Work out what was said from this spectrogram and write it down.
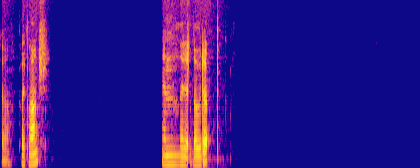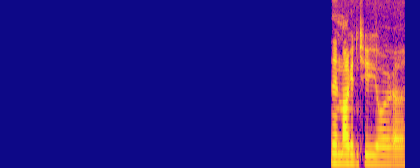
So click launch. And let it load up. And then log into your uh,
